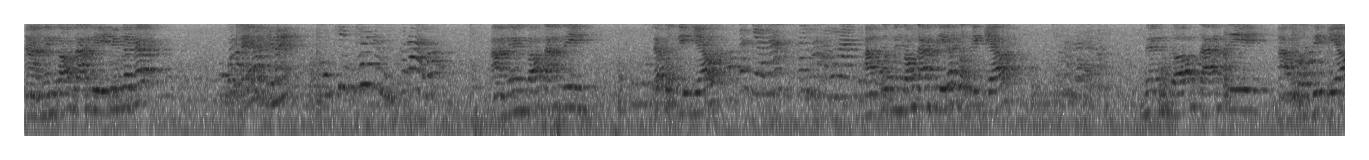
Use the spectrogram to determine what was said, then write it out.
à mình có tám gì phim cái khác một bé chứ mấy à mình có tám gì nó cực kỳ chéo à quên, mình có dám gì đó của gì kéo Mình có dám gì à quên gì kéo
